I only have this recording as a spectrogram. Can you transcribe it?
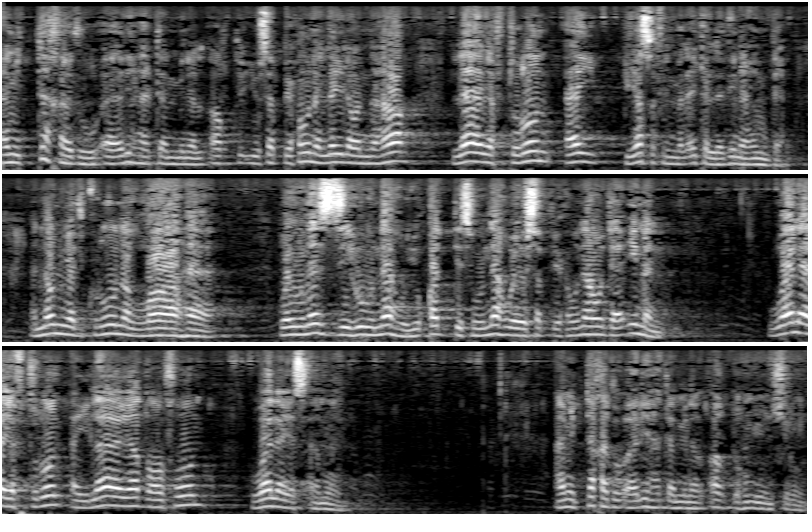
أم اتخذوا آلهة من الأرض يسبحون الليل والنهار لا يفترون أي بيصف الملائكة الذين عنده أنهم يذكرون الله وينزهونه يقدسونه ويسبحونه دائما. ولا يفترون أي لا يضعفون ولا يسأمون. أم اتخذوا آلهة من الأرض هم ينشرون؟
